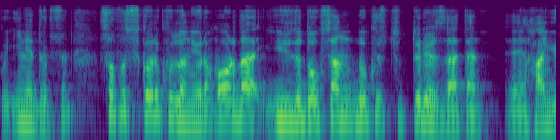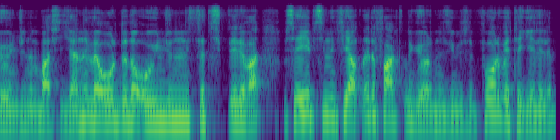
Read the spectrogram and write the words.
Bu yine dursun. SofaScore'u kullanıyorum. Orada %99 tutturuyoruz zaten e, hangi oyuncunun başlayacağını ve orada da oyuncunun istatistikleri var. Mesela hepsinin fiyatları farklı gördüğünüz gibi. Forvet'e gelelim.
